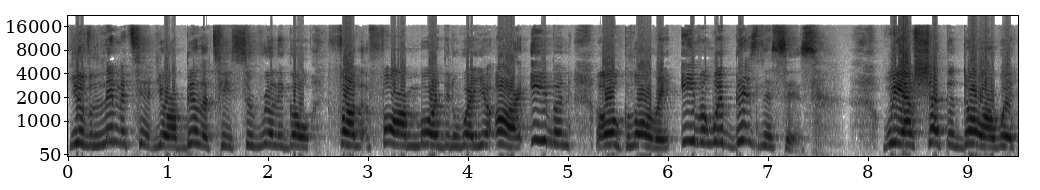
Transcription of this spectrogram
You've limited your abilities to really go far, far more than where you are. Even, oh glory, even with businesses. We have shut the door with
